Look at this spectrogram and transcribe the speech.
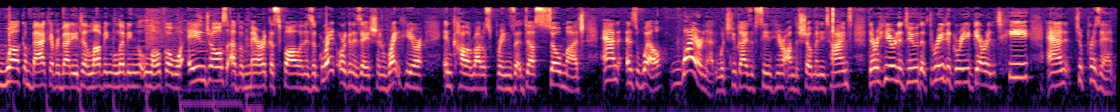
Welcome back, everybody, to Loving Living Local. Well, Angels of America's Fallen is a great organization right here in Colorado Springs that does so much. And as well, WireNut, which you guys have seen here on the show many times. They're here to do the three degree guarantee and to present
